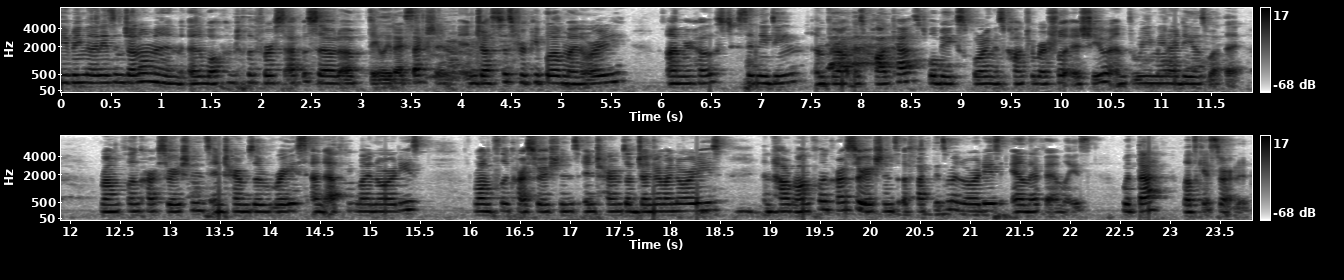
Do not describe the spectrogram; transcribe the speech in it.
evening, ladies and gentlemen, and welcome to the first episode of Daily Dissection Injustice for People of Minority. I'm your host, Sydney Dean, and throughout this podcast, we'll be exploring this controversial issue and three main ideas with it wrongful incarcerations in terms of race and ethnic minorities, wrongful incarcerations in terms of gender minorities, and how wrongful incarcerations affect these minorities and their families. With that, let's get started.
